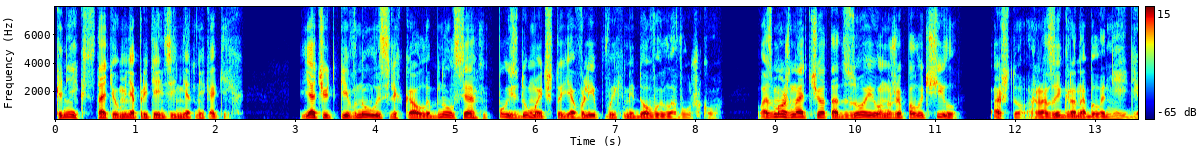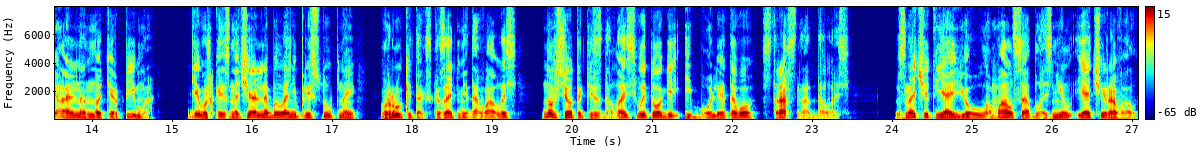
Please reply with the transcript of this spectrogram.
К ней, кстати, у меня претензий нет никаких. Я чуть кивнул и слегка улыбнулся. Пусть думает, что я влип в их медовую ловушку. Возможно, отчет от Зои он уже получил. А что, разыграно было не идеально, но терпимо. Девушка изначально была неприступной, в руки, так сказать, не давалась, но все-таки сдалась в итоге и, более того, страстно отдалась. Значит, я ее уломал, соблазнил и очаровал,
